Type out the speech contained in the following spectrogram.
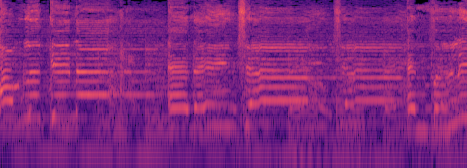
I'm looking at an angel and believe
